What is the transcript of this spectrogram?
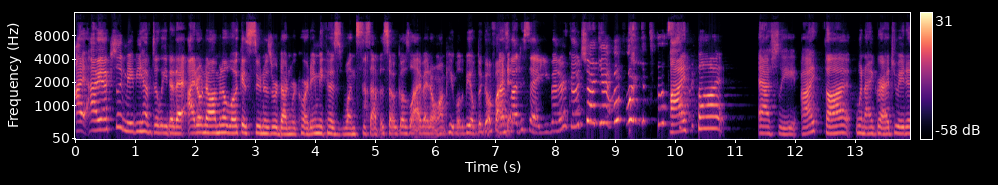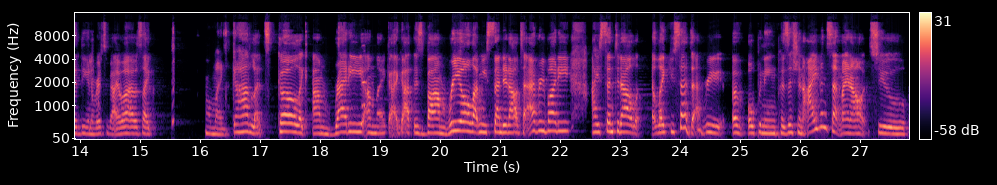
I, I actually maybe have deleted it. I don't know. I'm going to look as soon as we're done recording because once this episode goes live, I don't want people to be able to go find it. I was it. about to say, you better go check it before I thought, Ashley, I thought when I graduated the University of Iowa, I was like, oh my God, let's go. Like, I'm ready. I'm like, I got this bomb real. Let me send it out to everybody. I sent it out, like you said, to every uh, opening position. I even sent mine out to,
